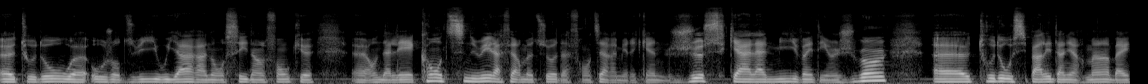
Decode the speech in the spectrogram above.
Euh, Trudeau, euh, aujourd'hui ou hier, a annoncé, dans le fond, qu'on allait continuer la fermeture de la frontière américaine jusqu'à la mi-21 juin. Trudeau aussi parlé dernièrement ben,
